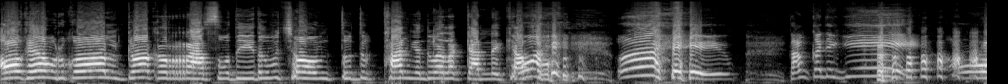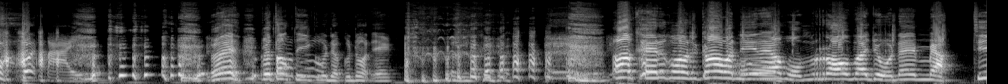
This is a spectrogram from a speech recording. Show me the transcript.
โอเคครับทุกคนก็กราบสวัสดีท่านผู้ชมทุกทุกๆท่านกันด้วยละกันนะครับ โอ้ยโอ้ยทำกันอย่างนี้ โอ้ยตาย เฮ้ย ไม่ต้องตีกูเดี๋ยวกูโดดเอง โอเคทุกคนก็วันนี้นะครับผมเรามาอยู่ในแมปที่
